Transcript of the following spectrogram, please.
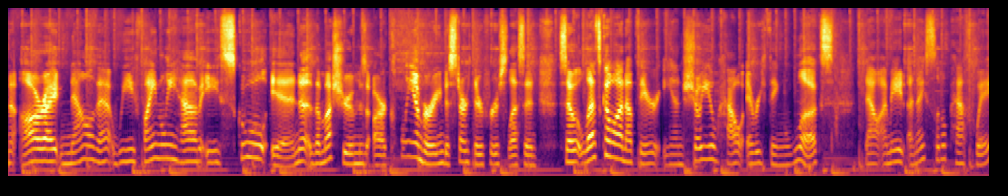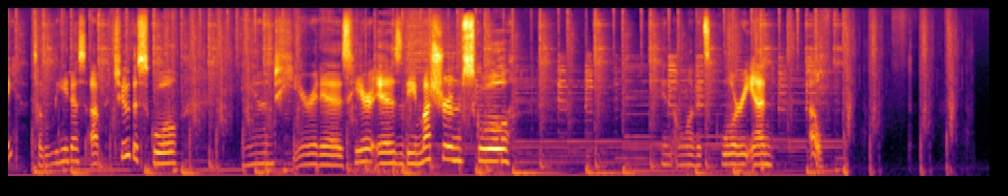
All right, now that we finally have a school in, the mushrooms are clambering to start their first lesson. So let's go on up there and show you how everything looks. Now, I made a nice little pathway to lead us up to the school. And here it is. Here is the mushroom school in all of its glory. And, oh,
